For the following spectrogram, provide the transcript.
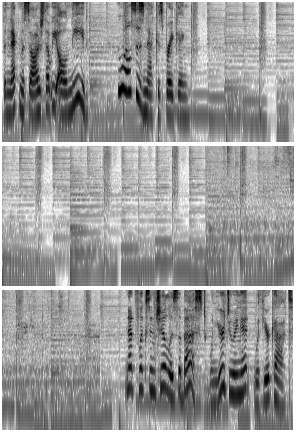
the neck massage that we all need. Who else's neck is breaking? Netflix and chill is the best when you're doing it with your cat.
